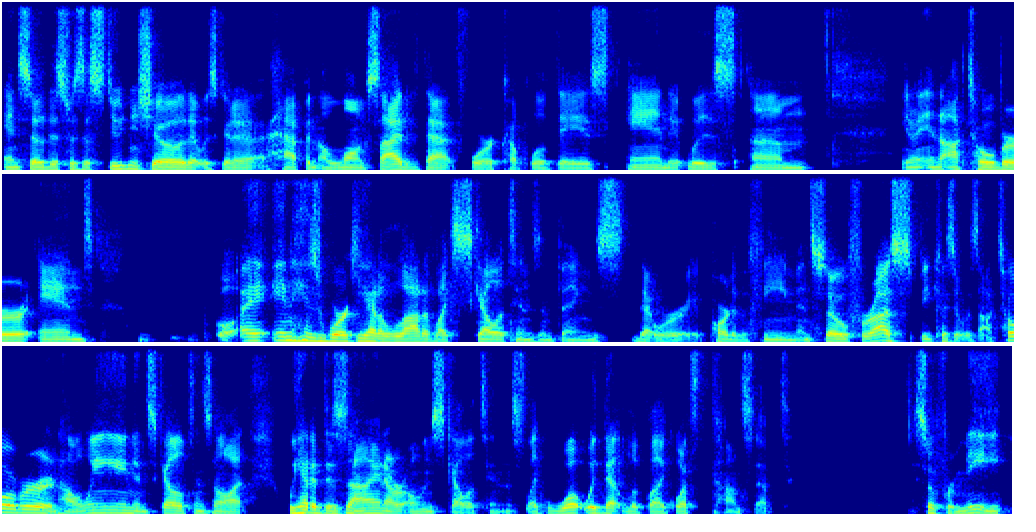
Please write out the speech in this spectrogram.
and so this was a student show that was going to happen alongside of that for a couple of days. And it was, um, you know, in October. And in his work, he had a lot of like skeletons and things that were part of the theme. And so for us, because it was October and Halloween and skeletons and all that, we had to design our own skeletons. Like, what would that look like? What's the concept? So for me,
